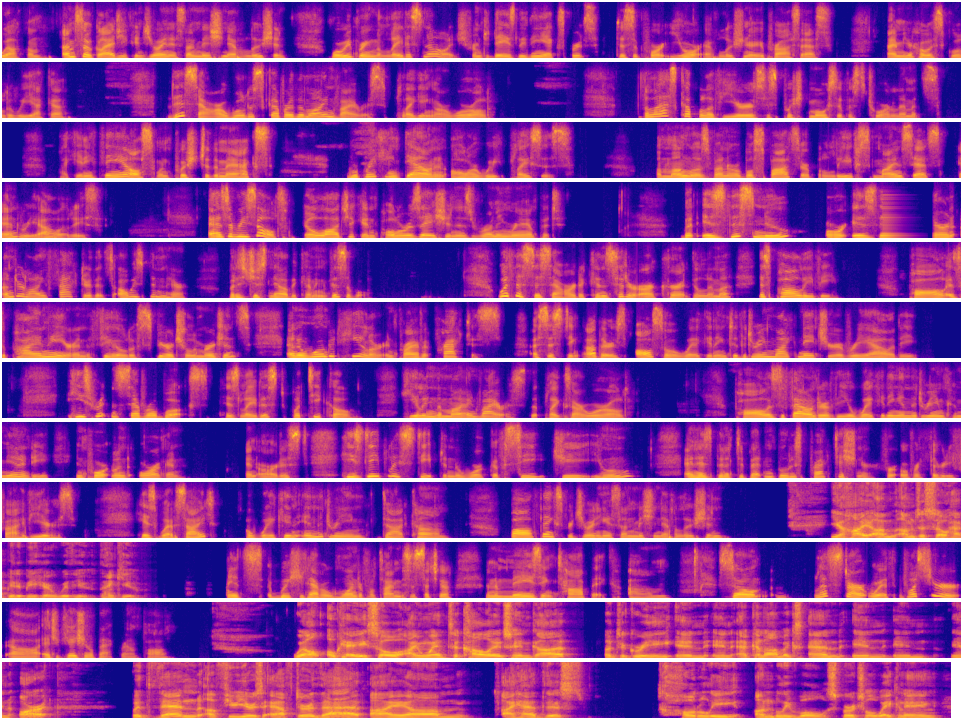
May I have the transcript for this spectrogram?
Welcome. I'm so glad you can join us on Mission Evolution, where we bring the latest knowledge from today's leading experts to support your evolutionary process. I'm your host, Gwilda Wiyaka. This hour, we'll discover the mind virus plaguing our world. The last couple of years has pushed most of us to our limits. Like anything else, when pushed to the max, we're breaking down in all our weak places. Among those vulnerable spots are beliefs, mindsets, and realities. As a result, illogic and polarization is running rampant. But is this new, or is there an underlying factor that's always been there, but is just now becoming visible? With us this hour to consider our current dilemma is Paul Levy. Paul is a pioneer in the field of spiritual emergence and a wounded healer in private practice, assisting others also awakening to the dreamlike nature of reality. He's written several books, his latest, Wetiko, Healing the Mind Virus That Plagues Our World. Paul is the founder of the Awakening in the Dream community in Portland, Oregon. An artist, he's deeply steeped in the work of C.G. Jung and has been a Tibetan Buddhist practitioner for over 35 years. His website, awakeninthedream.com. Paul, thanks for joining us on Mission Evolution. Yeah, hi. I'm, I'm just so happy to be here with you. Thank you it's we should have a wonderful time. This is such a, an amazing topic. Um, so let's start with what's your uh, educational background, Paul? Well, okay, so I went to college and got a degree in in economics and in in in art. But then a few years after that, I um, I had this totally unbelievable spiritual awakening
